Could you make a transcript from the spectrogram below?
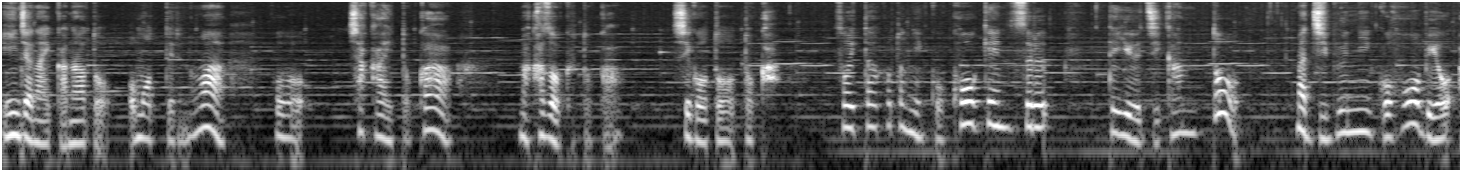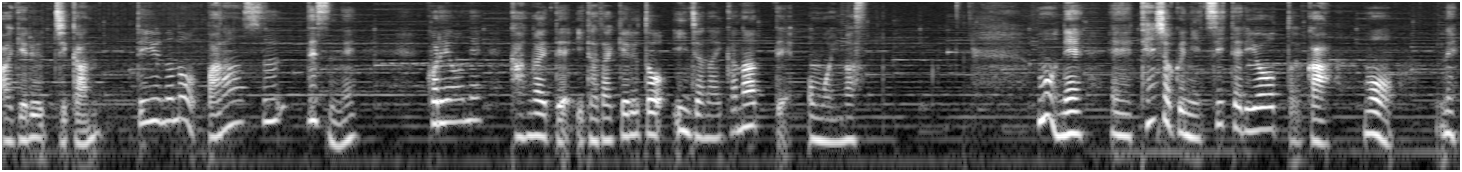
いいんじゃないかなと思ってるのはこう社会とか、まあ、家族とか仕事とかそういったことにこう貢献するっていう時間とまあ、自分にご褒美をあげる時間っていうののバランスですね。これをね、考えていただけるといいんじゃないかなって思います。もうね、えー、転職についてるよとか、もうね、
